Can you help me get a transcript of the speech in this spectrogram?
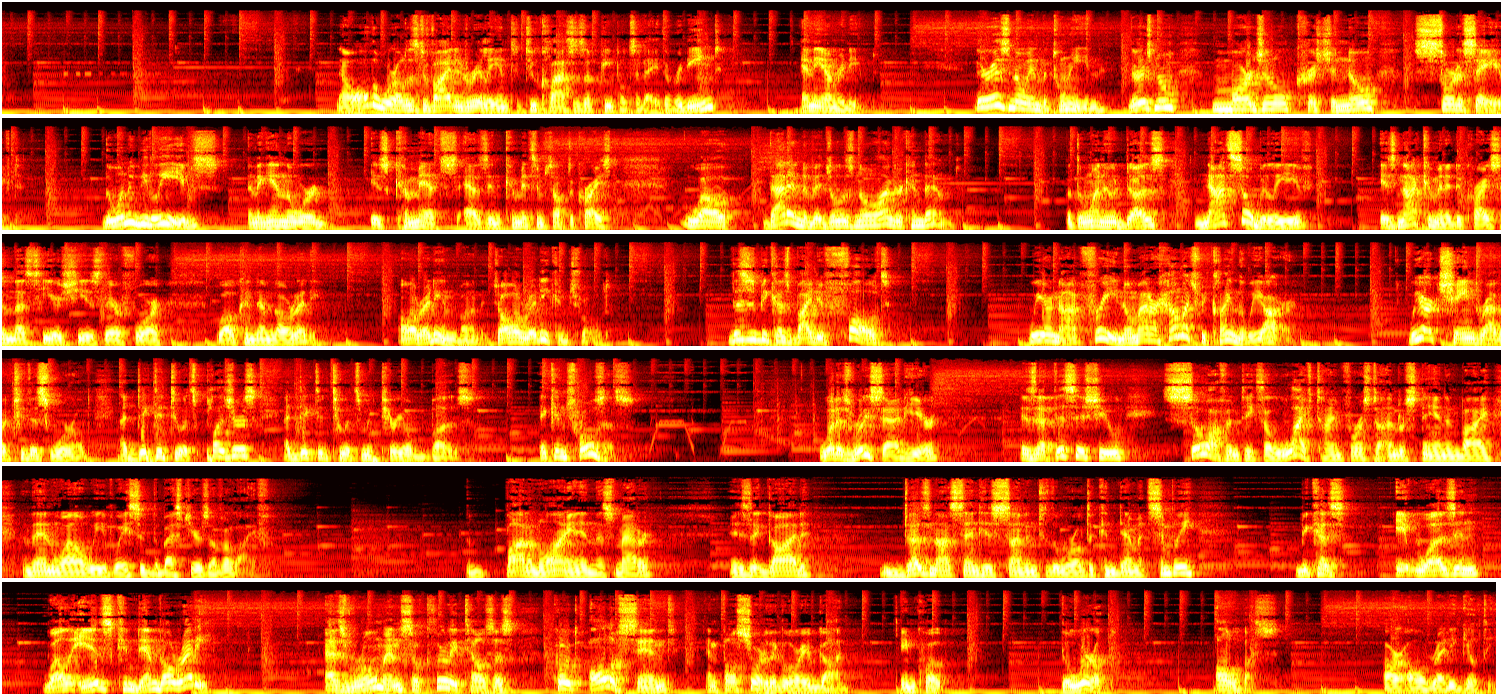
Now, all the world is divided really into two classes of people today the redeemed and the unredeemed. There is no in between, there is no marginal Christian, no sort of saved. The one who believes, and again, the word is commits, as in commits himself to Christ, well, that individual is no longer condemned. But the one who does not so believe is not committed to Christ, and thus he or she is therefore well condemned already, already in bondage, already controlled. This is because by default, we are not free, no matter how much we claim that we are. We are chained rather to this world, addicted to its pleasures, addicted to its material buzz. It controls us. What is really sad here is that this issue so often takes a lifetime for us to understand, and by then, well, we've wasted the best years of our life. The bottom line in this matter is that God does not send his Son into the world to condemn it simply because it was and, well, is condemned already. As Romans so clearly tells us, quote, all have sinned and fall short of the glory of God. End quote. The world, all of us, are already guilty.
